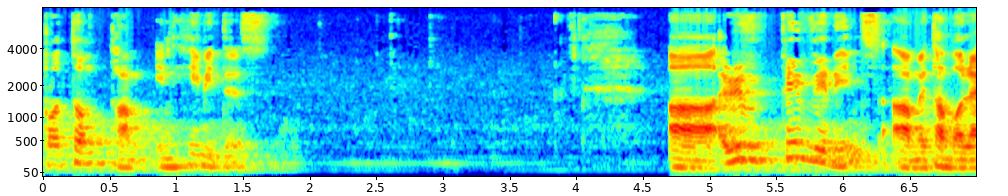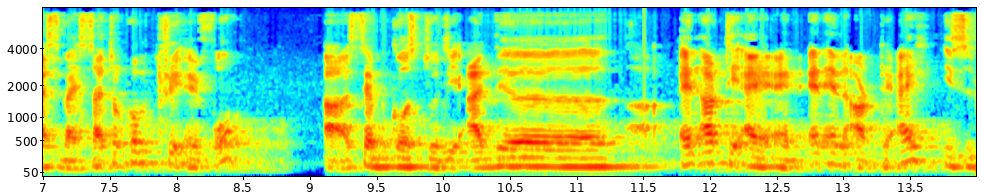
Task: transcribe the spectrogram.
proton pump inhibitors. Uh, are metabolized by cytochrome 3A4. uh, same goes to the other uh, NRTI and NNRTI is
